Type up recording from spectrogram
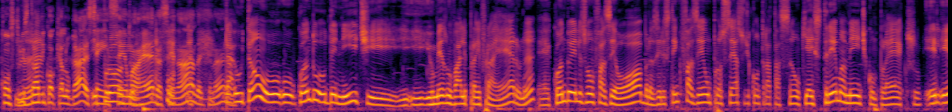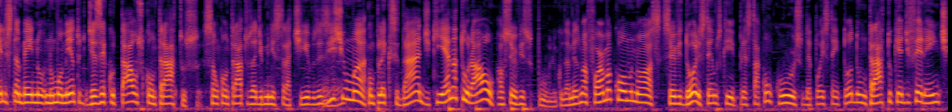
construir né? estrada em qualquer lugar, sem, sem uma regra, sem nada, que, né? Tá, então, o, o, quando o DENIT e, e, e, o mesmo vale para Infraero, né? É, quando eles vão fazer obras, eles têm que fazer um processo de contratação que é extremamente complexo, eles também, no, no, momento de executar os contratos, são contratos administrativos, existe uhum. uma complexidade que é natural ao serviço público. Da mesma forma como nós, servidores, temos que prestar concurso, depois tem todo um trato que é diferente.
